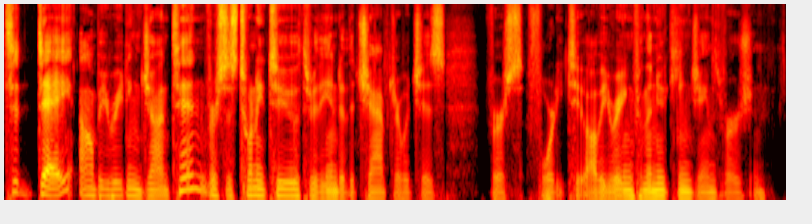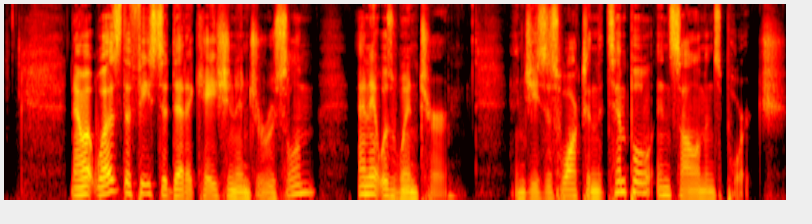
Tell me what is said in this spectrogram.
today I'll be reading John 10, verses 22 through the end of the chapter, which is verse 42. I'll be reading from the New King James Version. Now it was the feast of dedication in Jerusalem, and it was winter. And Jesus walked in the temple in Solomon's porch.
